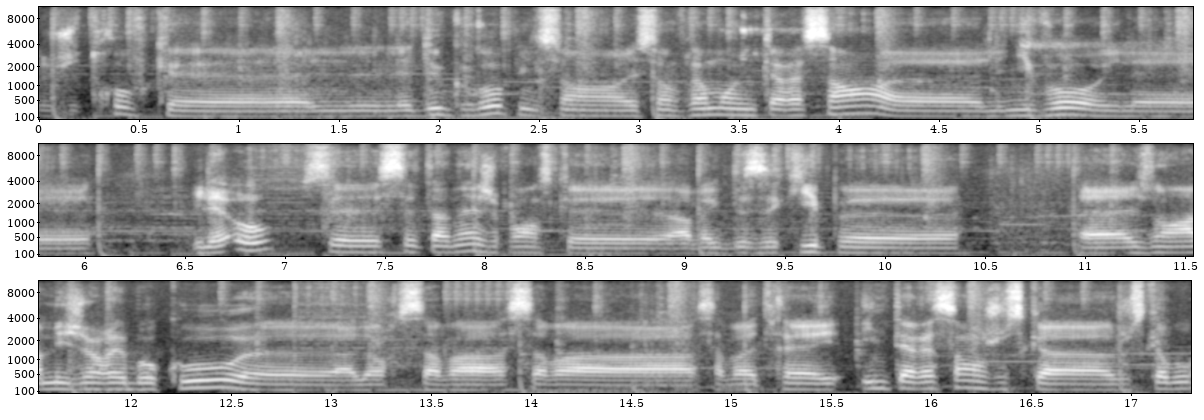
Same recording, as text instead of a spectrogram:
Je trouve que les deux groupes, ils sont, ils sont vraiment intéressants. Euh, le niveau, il est, il est haut cette année. Je pense qu'avec des équipes, ils ont amélioré beaucoup. alors ça va, ça va, ça va être intéressant jusqu'à jusqu'à bout.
